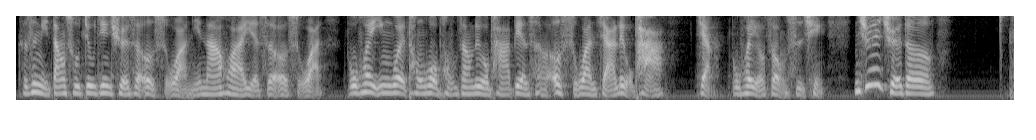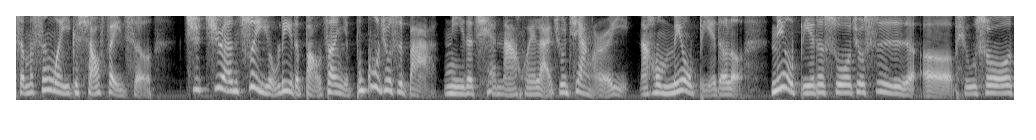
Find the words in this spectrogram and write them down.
可是你当初丢进去是二十万，你拿回来也是二十万，不会因为通货膨胀六趴变成二十万加六趴，这样不会有这种事情。你就会觉得，怎么身为一个消费者？居居然最有力的保障，也不过就是把你的钱拿回来，就这样而已，然后没有别的了，没有别的说，就是呃，比如说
